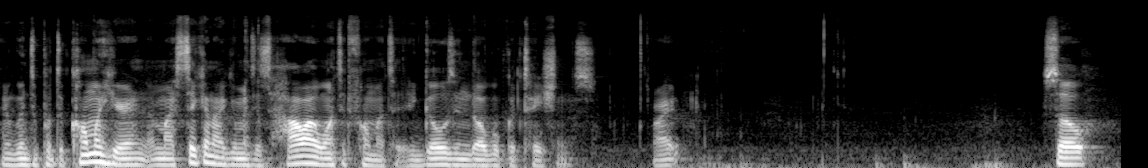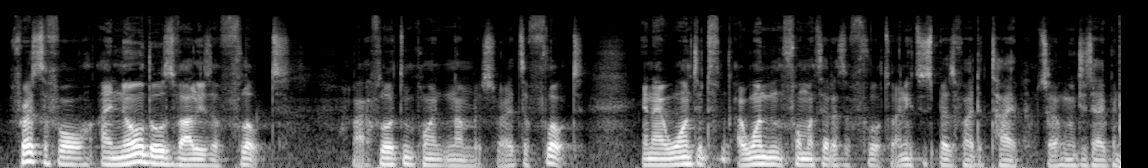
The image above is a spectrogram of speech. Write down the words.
I'm going to put the comma here, and my second argument is how I want it formatted. It goes in double quotations, right? So first of all, I know those values are float, right? floating point numbers, right? It's a float, and I want it, I want them formatted as a float. So I need to specify the type. So I'm going to type in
